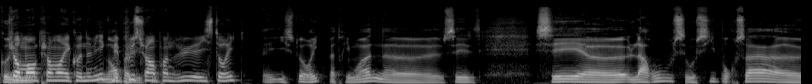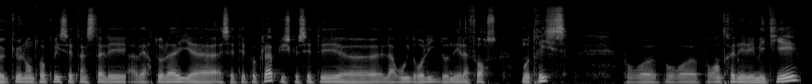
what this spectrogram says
purement purement économique, mais plus sur un point de vue historique. historique, patrimoine, c'est c'est la roue, c'est aussi pour ça que l'entreprise s'est installée à Vertolaï à, cette époque-là, puisque c'était la roue hydraulique donnait la force motrice pour, euh, pour, euh, pour entraîner les métiers.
